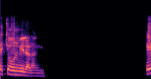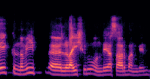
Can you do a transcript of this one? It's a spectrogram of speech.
ਤੇ ਚੋਣ ਵੀ ਲੜਾਂਗੀ। ਇਹ ਇੱਕ ਨਵੀਂ ਲੜਾਈ ਸ਼ੁਰੂ ਹੁੰਦੇ ਆ ਸਾਰ ਬਣ ਗਏ ਨੇ।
